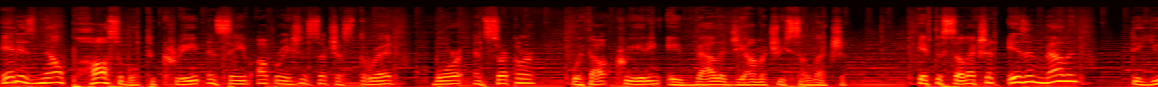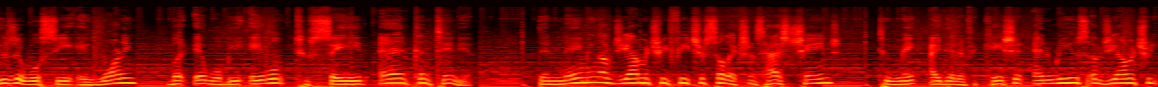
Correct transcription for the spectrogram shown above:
It is now possible to create and save operations such as thread, bore, and circular without creating a valid geometry selection. If the selection is invalid, the user will see a warning, but it will be able to save and continue. The naming of geometry feature selections has changed to make identification and reuse of geometry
